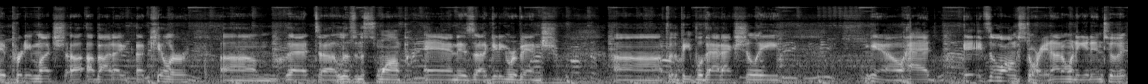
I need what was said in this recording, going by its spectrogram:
It pretty much uh, about a, a killer um, that uh, lives in a swamp and is uh, getting revenge uh, for the people that actually, you know, had. It's a long story, and I don't want to get into it,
